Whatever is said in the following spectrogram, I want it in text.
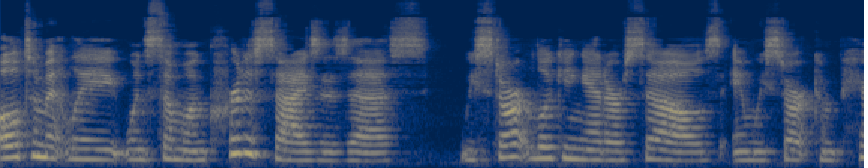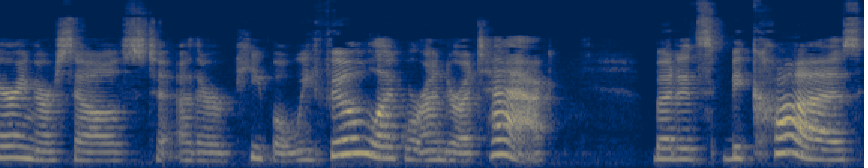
Ultimately, when someone criticizes us, we start looking at ourselves and we start comparing ourselves to other people. We feel like we're under attack, but it's because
